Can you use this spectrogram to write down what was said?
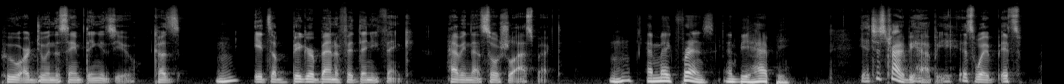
who are doing the same thing as you because it's a bigger benefit than you think having that social aspect. hmm And make friends and be happy. Yeah, just try to be happy. It's way it's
